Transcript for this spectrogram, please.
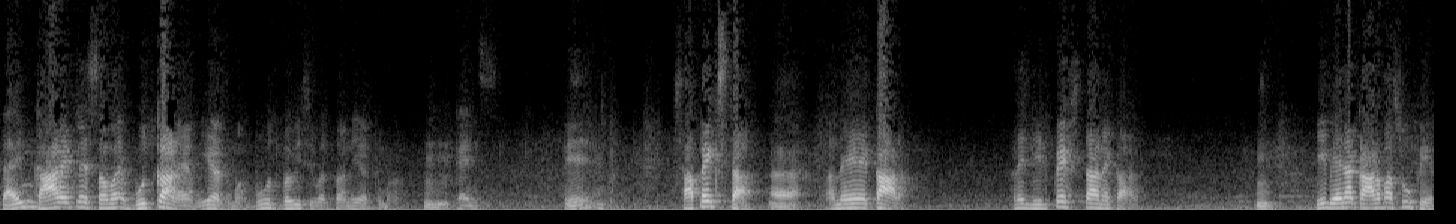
ટાઈમ કાળ એટલે સમય ભૂતકાળ એમ એ અર્થમાં ભૂત ભવિષ્ય વર્તમાન એ અર્થમાં. હમ. સાપેક્ષતા હા. અને કાળ. અને નિરપેક્ષતા અને કાળ. હમ. એ બેના કાળમાં શું ફેર?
